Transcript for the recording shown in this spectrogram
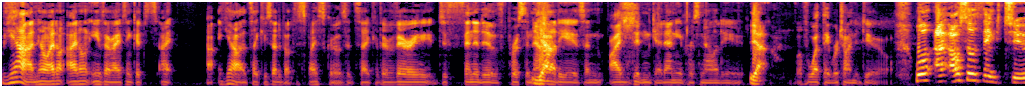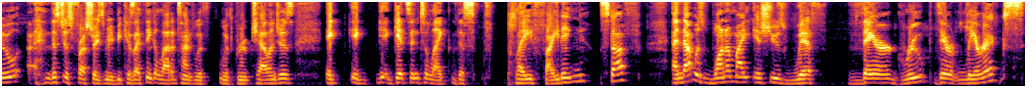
Yeah, no, I don't. I don't either. I think it's. I. Uh, yeah, it's like you said about the Spice Girls. It's like they're very definitive personalities, and I didn't get any personality Yeah. of what they were trying to do. Well, I also think too. This just frustrates me because I think a lot of times with with group challenges, it it, it gets into like this play fighting stuff, and that was one of my issues with their group. Their lyrics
